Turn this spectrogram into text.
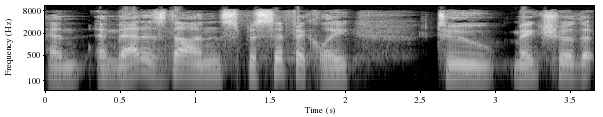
and and that is done specifically to make sure that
